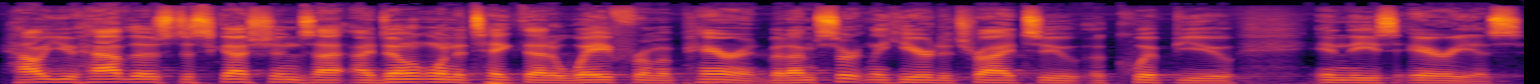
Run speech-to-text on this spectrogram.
how you have those discussions, I, I don't want to take that away from a parent, but I'm certainly here to try to equip you in these areas.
